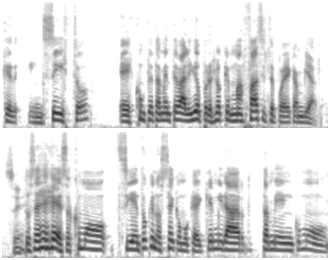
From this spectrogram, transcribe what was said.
que, insisto, es completamente válido, pero es lo que más fácil se puede cambiar. Entonces es eso, es como, siento que no sé, como que hay que mirar también como,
